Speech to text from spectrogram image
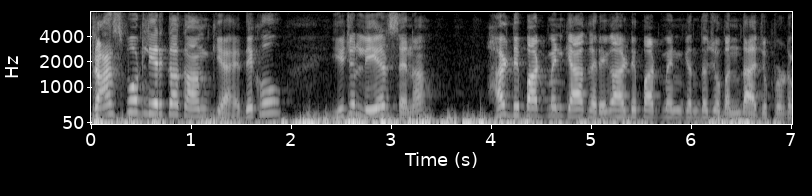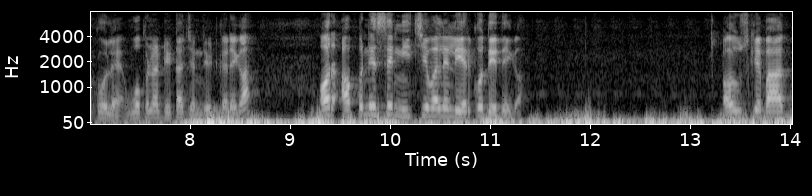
ट्रांसपोर्ट लेयर का काम क्या है? देखो, ये जो लेयर्स है ना हर डिपार्टमेंट क्या करेगा? हर डिपार्टमेंट के अंदर जो बंदा है, जो प्रोटोकॉल है, वो अपना डेटा जनरेट करेगा और अपने से नीचे वाले लेयर को दे देगा। और उसके बाद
